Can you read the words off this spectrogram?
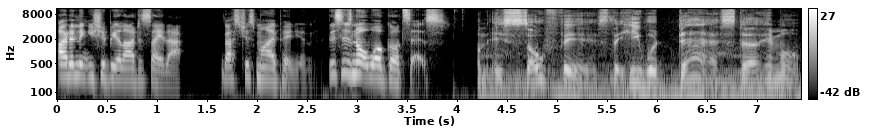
I don't think you should be allowed to say that. That's just my opinion. This is not what God says is so fierce that he would dare stir him up.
